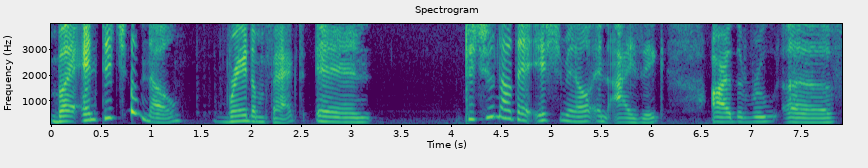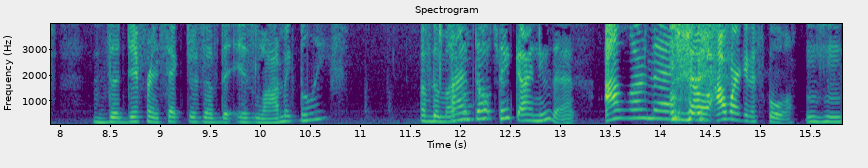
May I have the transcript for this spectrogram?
but and did you know, random fact, and did you know that Ishmael and Isaac are the root of the different sectors of the Islamic belief? Of the Muslim I don't think I knew that. I learned that. So I work at a school, mm-hmm.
